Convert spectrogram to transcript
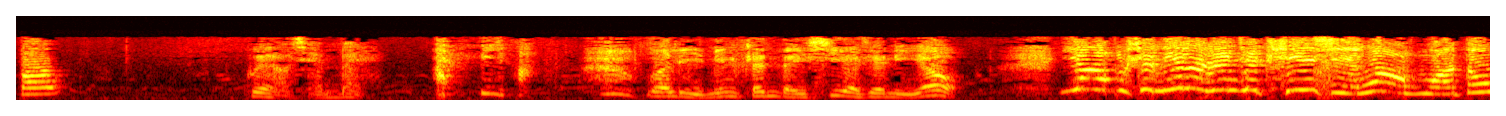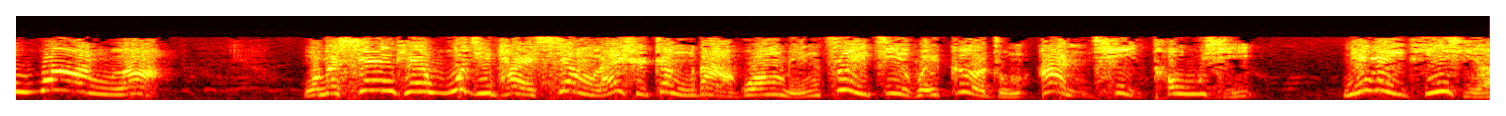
包。贵老前辈，哎呀，我李明真得谢谢你哟！要不是您老人家提醒啊，我都忘了。我们先天无极派向来是正大光明，最忌讳各种暗器偷袭。您这一提醒，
